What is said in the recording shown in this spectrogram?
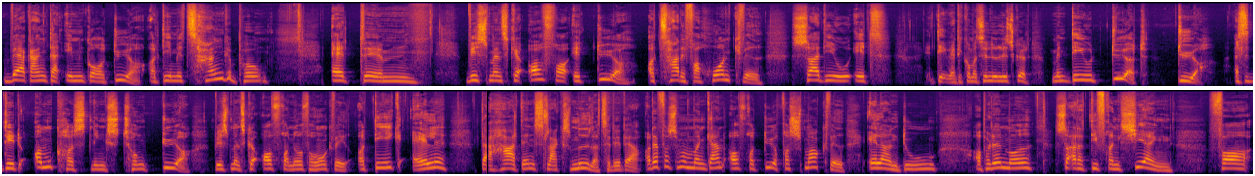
hver gang der indgår dyr. Og det er med tanke på, at øhm, hvis man skal ofre et dyr og tage det fra hornkvæd, så er det jo et, det, det kommer til at lyde lidt skørt, men det er jo et dyrt dyr. Altså det er et omkostningstungt dyr, hvis man skal ofre noget for hornkvæd. Og det er ikke alle, der har den slags midler til det der. Og derfor så må man gerne ofre dyr fra småkvæd eller en due. Og på den måde, så er der differentieringen for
